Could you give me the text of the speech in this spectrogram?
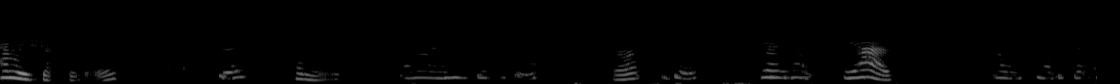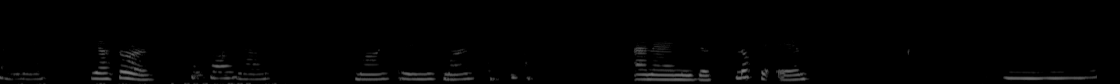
Henry stretches it is. Henry. Know, he did before. What? He did. Yeah, it he has. Oh, might be stretching again. Yeah, I saw him. What size now? Mine, same as mine. And then you just it in. Mm.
